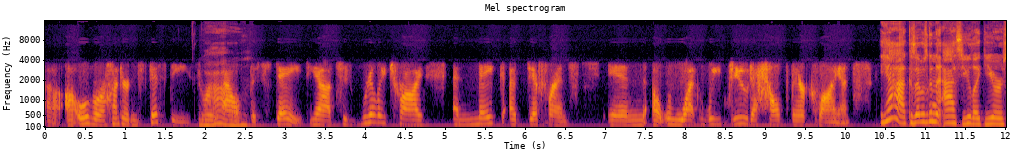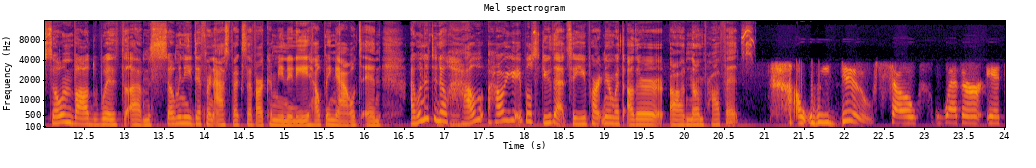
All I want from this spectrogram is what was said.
uh, uh over 150 throughout wow. the state. Yeah, to really try and make a difference in uh, what we do to help their clients. Yeah, because I was going to ask you, like, you're so involved with um, so many different aspects of our community, helping out, and I wanted to know mm-hmm. how how are you able to do that? So you partner with other uh, nonprofits. Uh, we do. So whether it's,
